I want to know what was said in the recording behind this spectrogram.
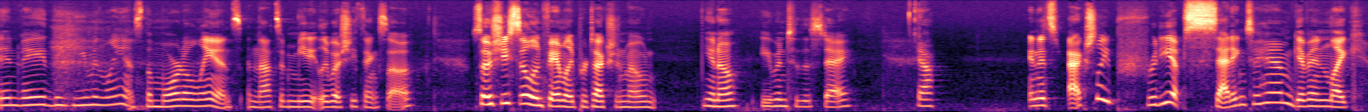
invade the human lands, the mortal lands, and that's immediately what she thinks of. So she's still in family protection mode, you know, even to this day. Yeah. And it's actually pretty upsetting to him, given like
